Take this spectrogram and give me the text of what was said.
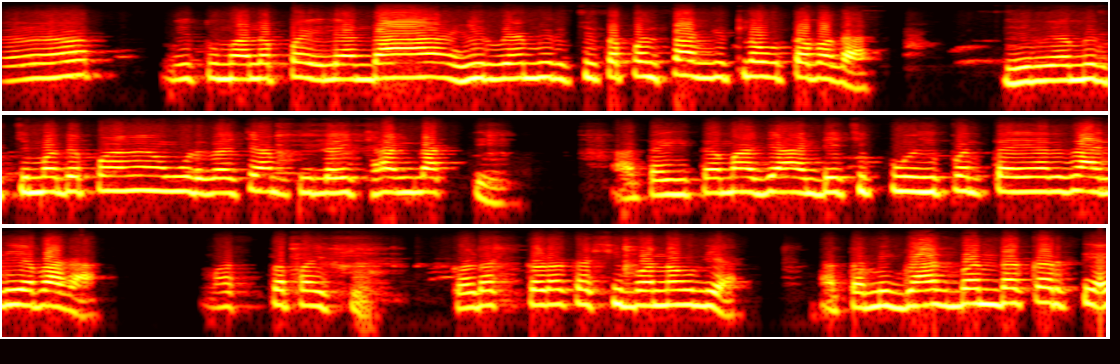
तर मी तुम्हाला पहिल्यांदा हिरव्या मिरचीचा पण सांगितलं होतं बघा. हिरव्या मिरची मध्ये पण उडदाची आमटी लई छान लागते. आता इथं माझ्या अंड्याची पोळी पण तयार झाली आहे बघा. मस्त पैकी. कडक कडक अशी बनवल्या. आता मी गॅस बंद करते.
